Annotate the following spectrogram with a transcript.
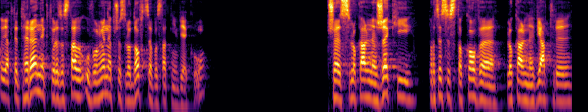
jak te tereny, które zostały uwolnione przez lodowce w ostatnim wieku, przez lokalne rzeki, procesy stokowe, lokalne wiatry,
